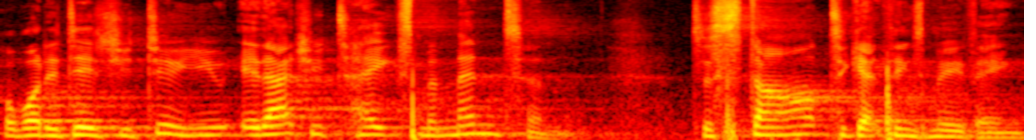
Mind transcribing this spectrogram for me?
or what it is you do, you, it actually takes momentum to start to get things moving,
